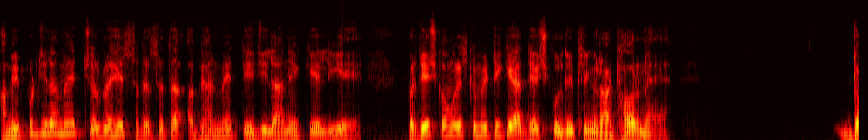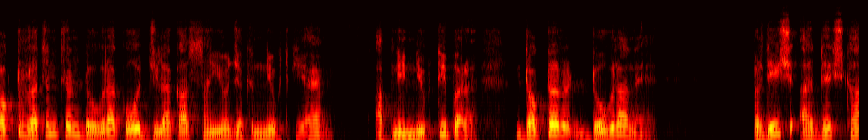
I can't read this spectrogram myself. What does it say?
हमीरपुर जिला में चल रहे सदस्यता अभियान में तेज़ी लाने के लिए प्रदेश कांग्रेस कमेटी के अध्यक्ष कुलदीप सिंह राठौर ने डॉक्टर रतन चंद डोगरा को जिला का संयोजक नियुक्त किया है। अपनी नियुक्ति पर डॉक्टर डोगरा ने प्रदेश अध्यक्ष का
